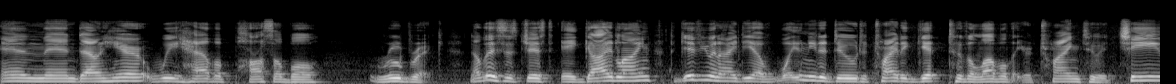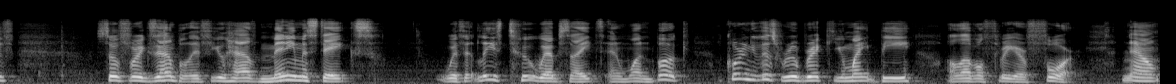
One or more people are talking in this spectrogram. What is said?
And then down here, we have a possible rubric. Now this is just a guideline to give you an idea of what you need to do to try to get to the level that you're trying to achieve. So for example, if you have many mistakes with at least two websites and one book, according to this rubric, you might be a level 3 or 4. Now,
